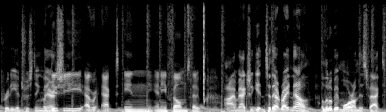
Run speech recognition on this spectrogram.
pretty interesting But there. did she ever act in any films that? It, I'm actually getting to that right now. A little bit more on this fact.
